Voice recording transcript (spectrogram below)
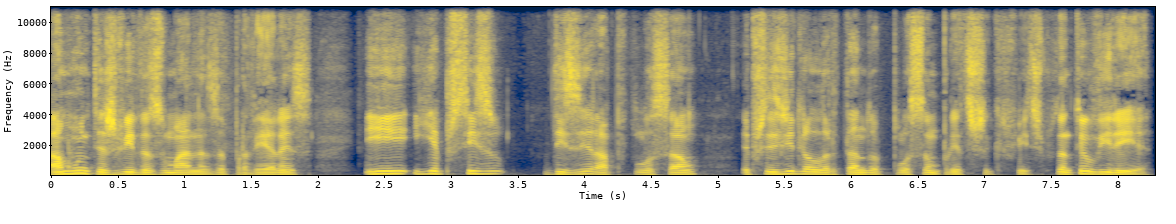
há muitas vidas humanas a perderem-se e, e, é preciso dizer à população, é preciso ir alertando a população para esses sacrifícios. Portanto, eu diria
